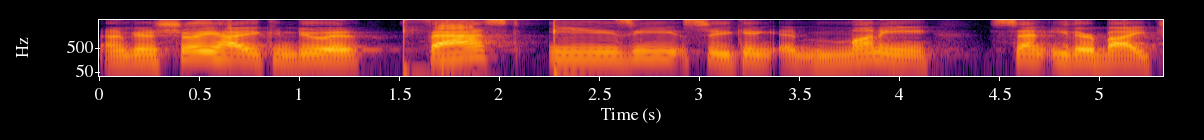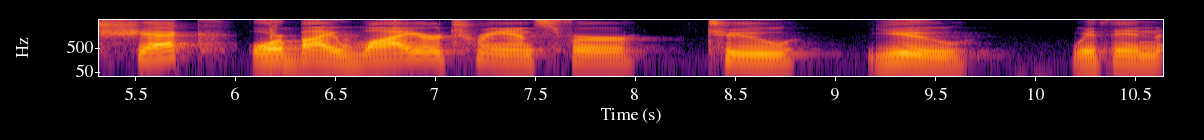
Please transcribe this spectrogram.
And I'm going to show you how you can do it fast, easy, so you can get money sent either by check or by wire transfer to you within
